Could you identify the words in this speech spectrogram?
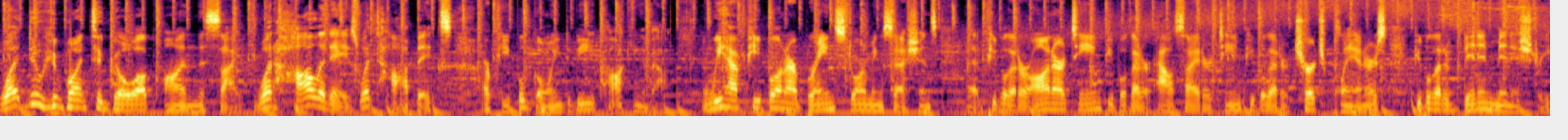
What do we want to go up on the site? What holidays, what topics are people going to be talking about? And we have people in our brainstorming sessions, uh, people that are on our team, people that are outside our team, people that are church planners, people that have been in ministry,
